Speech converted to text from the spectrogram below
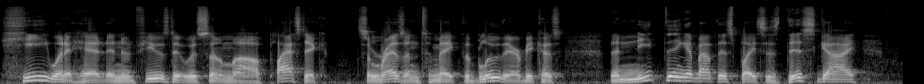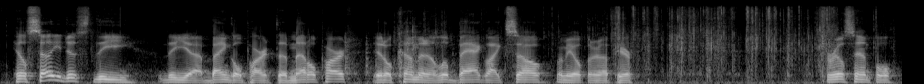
He went ahead and infused it with some uh, plastic, some resin to make the blue there because the neat thing about this place is this guy, he'll sell you just the, the uh, bangle part, the metal part. It'll come in a little bag like so. Let me open it up here. It's real simple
